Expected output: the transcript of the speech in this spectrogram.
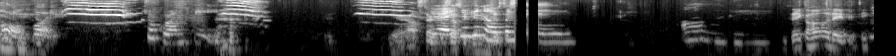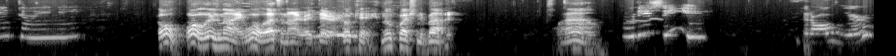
Oh, buddy. So grumpy. Here, I'll start Your this up again. in just a. Holiday. Take a holiday, Judy. Hey, tiny. Oh, whoa, there's an eye. Whoa, that's an eye right there. Okay, no question about it. Wow. What do you see? Is it all weird?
